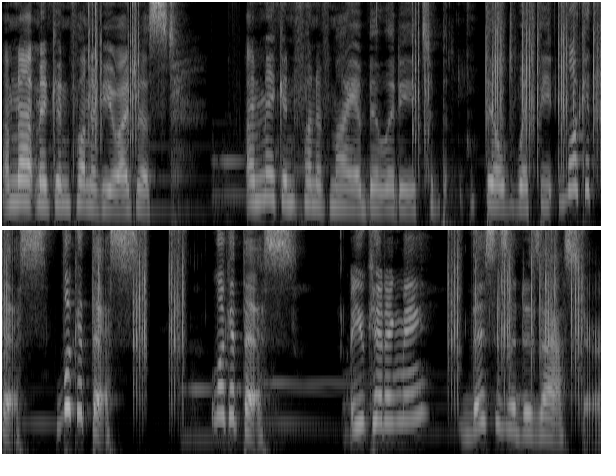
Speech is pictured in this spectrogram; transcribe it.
I'm not making fun of you, I just I'm making fun of my ability to build with the- Look at this! Look at this! Look at this! Are you kidding me? This is a disaster.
